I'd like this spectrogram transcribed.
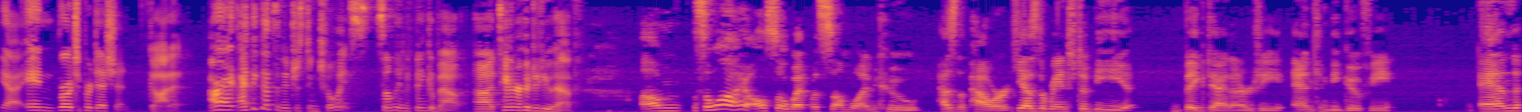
Yeah, in Road to Perdition. Got it. All right, I think that's an interesting choice. Something to think about. Uh, Tanner, who did you have? Um, so I also went with someone who has the power. He has the range to be big dad energy and can be goofy, and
